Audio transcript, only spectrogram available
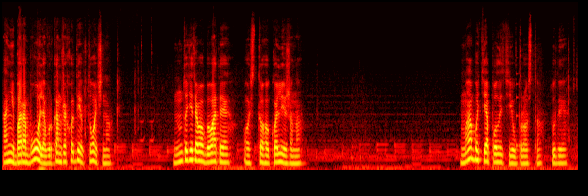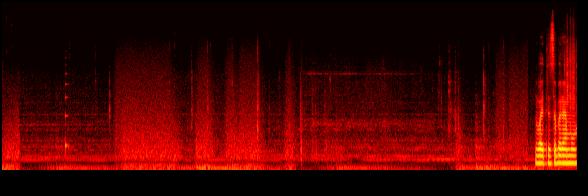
А ні, бараболя, вуркан вже ходив, точно. Ну тоді треба вбивати ось того коліжана. Мабуть, я полетів просто туди. Давайте заберемо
